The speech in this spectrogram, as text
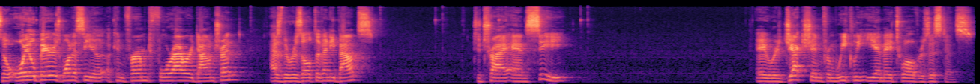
So oil bears want to see a, a confirmed four hour downtrend as the result of any bounce to try and see a rejection from weekly EMA 12 resistance.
